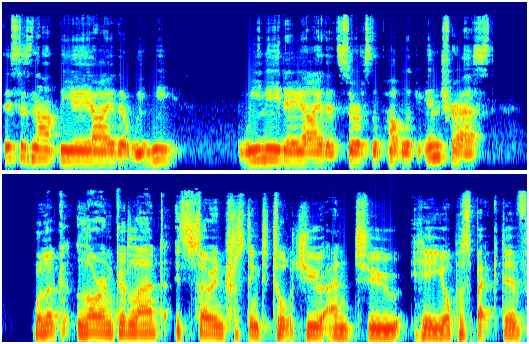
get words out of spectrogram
this is not the AI that we need. We need AI that serves the public interest. Well, look, Lauren Goodlad, it's so interesting to talk to you and to hear your perspective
